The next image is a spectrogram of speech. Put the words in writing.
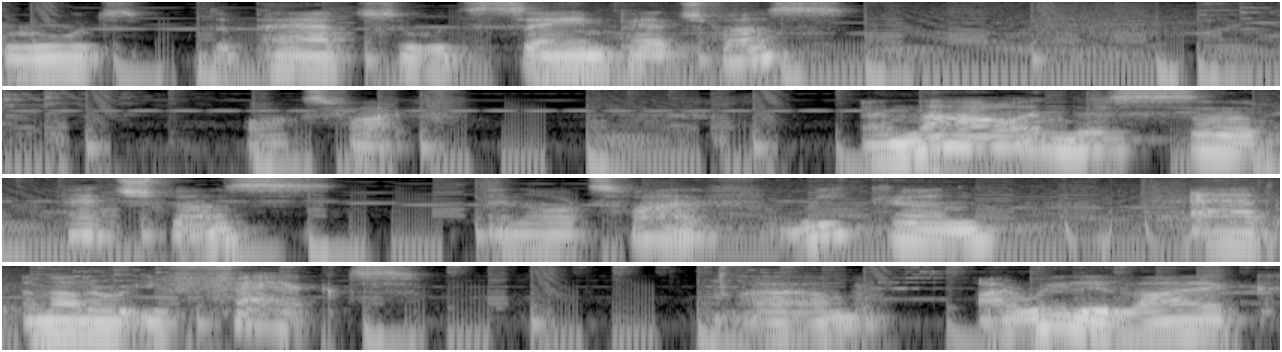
route the pad to the same patch bus aux 5 and now in this uh, patch bus in aux 5 we can add another effect. Um, I really like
